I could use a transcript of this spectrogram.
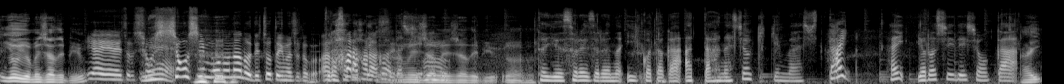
いよいよメジャーデビュー？いやいやちょっと小ね小心者なのでちょっと今ちょっとあのハラハラして。る。メジャーうんメジャーデビュー、うん。というそれぞれのいいことがあった話を聞きました。はい。はいよろしいでしょうか？はい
